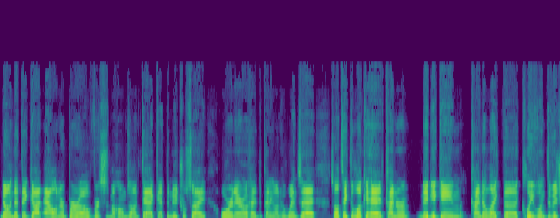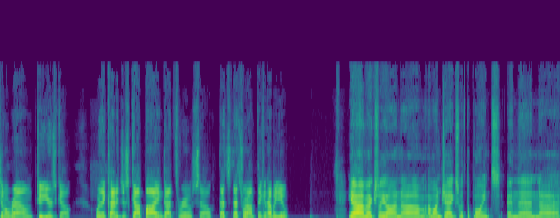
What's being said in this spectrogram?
knowing that they got Allen or Burrow versus Mahomes on deck at the neutral site or an Arrowhead, depending on who wins that. So I'll take the look ahead. Kind of maybe a game kind of like the Cleveland divisional round two years ago, where they kind of just got by and got through. So that's that's what I'm thinking. How about you? Yeah, I'm actually on. Um, I'm on Jags with the points, and then uh,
